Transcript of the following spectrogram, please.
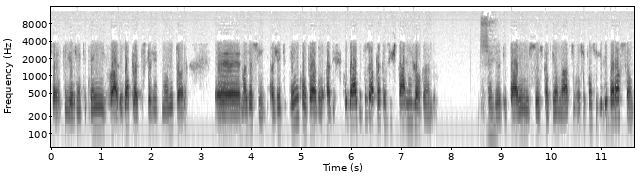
certo? E a gente tem vários atletas que a gente monitora. É, mas assim, a gente tem encontrado a dificuldade dos atletas estarem jogando, entendeu? De estarem nos seus campeonatos e você conseguir liberação.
